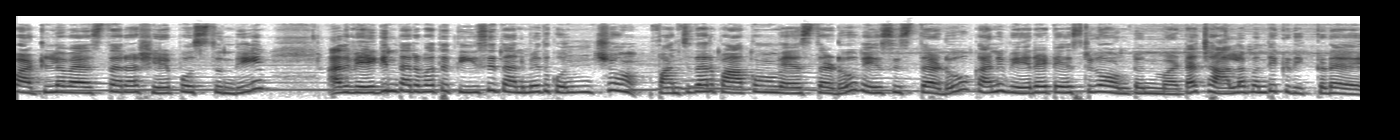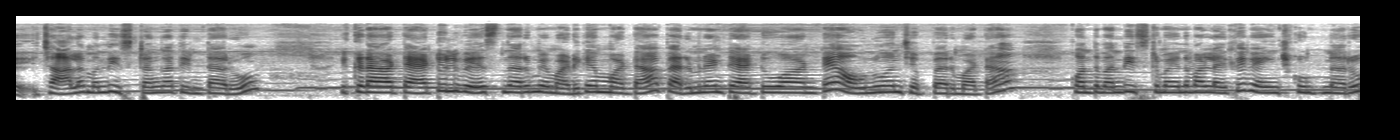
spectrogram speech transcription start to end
వాటిలో వేస్తారు? ఆ షేప్ వస్తుంది. అది వేగిన తర్వాత తీసి దాని మీద కొంచెం పంచదార పాకం వేస్తాడు వేసిస్తాడు. కానీ వేరే టేస్ట్గా ఉంటుందన్నమాట. చాలామంది ఇక్కడ ఇక్కడ చాలామంది ఇష్టంగా తింటారు. ఇక్కడ ట్యాటూలు వేస్తున్నారు. మేము అడిగామన్నమాట పెర్మనెంట్ ట్యాటూ అంటే అవును అని చెప్పారన్నమాట. కొంతమంది ఇష్టమైన వాళ్ళు అయితే వేయించుకుంటున్నారు.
